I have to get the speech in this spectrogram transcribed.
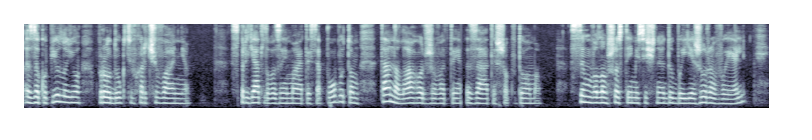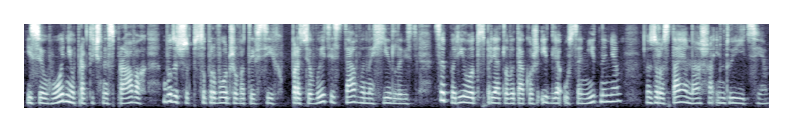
закупівлею продуктів харчування. Сприятливо займатися побутом та налагоджувати затишок вдома. Символом шостої місячної доби є журавель, і сьогодні у практичних справах будуть супроводжувати всіх працьовитість та винахідливість. Це період сприятливий також і для усамітнення, зростає наша інтуїція.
